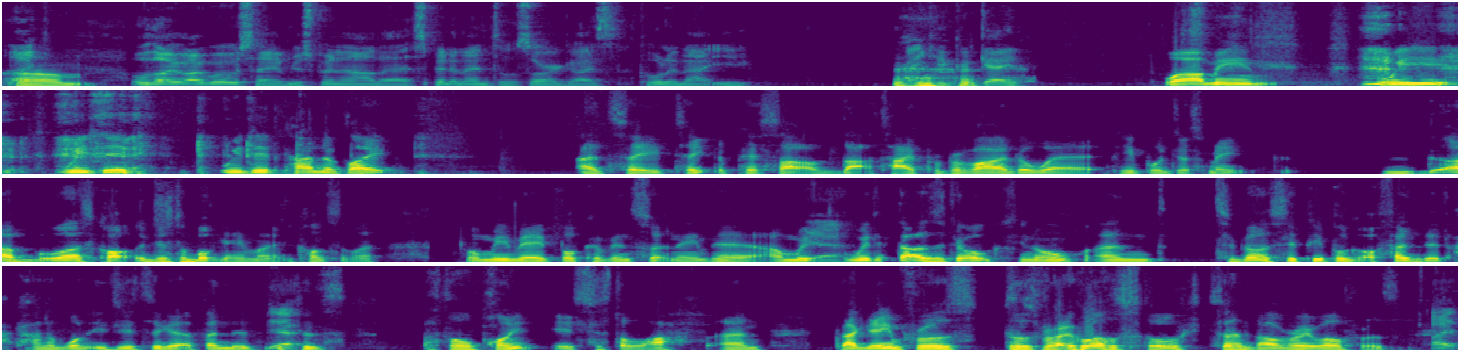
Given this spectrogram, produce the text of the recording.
Like, Um, although I will say, I'm just putting it out there. Spinomenal, sorry guys, calling at you. Make a good game. well, I mean, we we did we did kind of like I'd say take the piss out of that type of provider where people just make well, let's call it just a book game, right? Constantly. When we made Book of Insert Name here, and we Yeah. we did that as a joke, you know. And to be honest, if people got offended, I kind of wanted you to get offended Yeah. because that's the whole point. It's just a laugh, and that game for us does very well, so it turned out very well for us. I-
